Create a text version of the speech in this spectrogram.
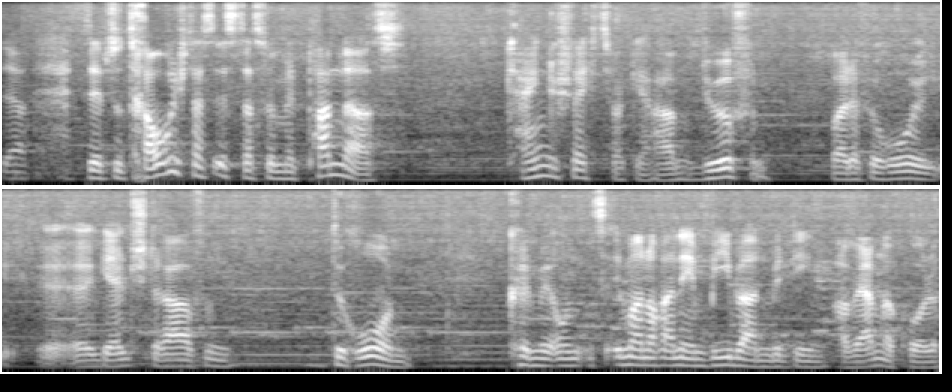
Ja, selbst so traurig das ist, dass wir mit Pandas keinen Geschlechtsverkehr haben dürfen, weil dafür hohe äh, Geldstrafen drohen, können wir uns immer noch an den Bibern bedienen. Aber wir haben noch Kohle.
